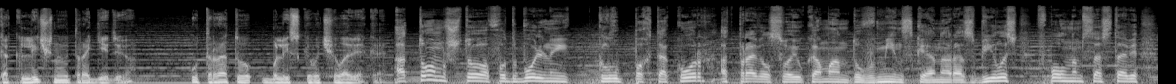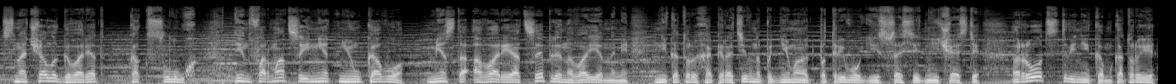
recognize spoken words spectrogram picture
как личную трагедию – утрату близкого человека. О том, что футбольный клуб «Пахтакор» отправил свою команду в Минск, и она разбилась в полном составе, сначала говорят как слух. Информации нет ни у кого. Место аварии оцеплено военными, некоторых оперативно поднимают по тревоге из соседней части. Родственникам, которые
